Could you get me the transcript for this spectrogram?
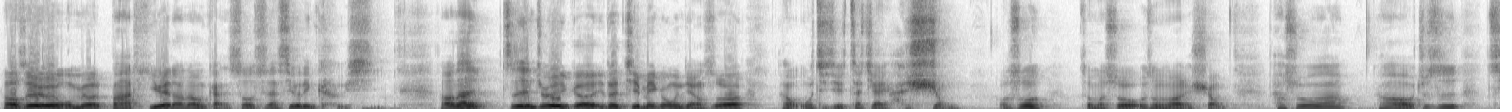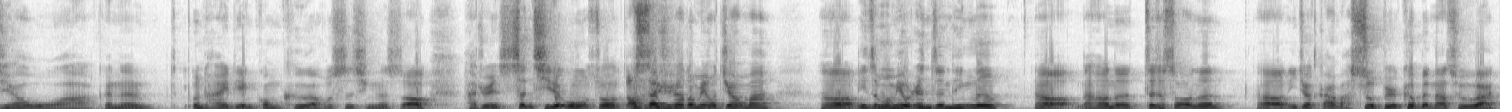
好，所以我没有办法体会到那种感受，实在是有点可惜。好，那之前就有一个一对姐妹跟我讲说，好，我姐姐在家里很凶。我说。怎么说？为什么说很凶？他说啊，哦，就是只要我啊，可能问他一点功课啊或事情的时候，他就很生气的问我说：“老师在学校都没有教吗？啊，你怎么没有认真听呢？啊，然后呢，这个时候呢，啊，你就赶快把数学课本拿出来。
